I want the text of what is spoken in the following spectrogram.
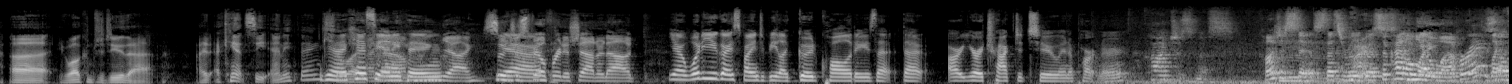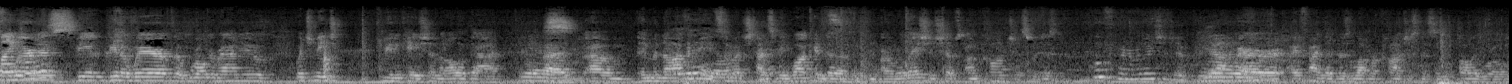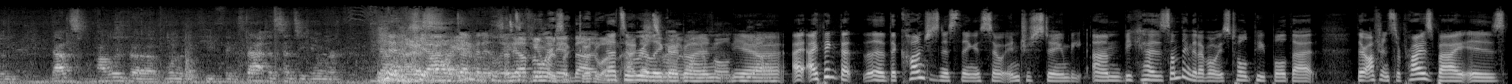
uh, you're welcome to do that. I, I can't see anything. Yeah, so, I like- can't see Um, anything. yeah. So just feel free to shout it out. Yeah, what do you guys find to be like good qualities that that are you're attracted to in a partner? consciousness. Consciousness. That's really good. So kind of you like elaborate? like Self-awareness, mindfulness. being being aware of the world around you, which means communication, all of that. Yes. But um, in monogamy, so much times we walk into our relationships unconscious. We're just poof, we're in a relationship. Yeah. Where I find that there's a lot more consciousness in the poly world, and that's probably the one of the key things. That and a sense of humor. yeah, definitely. Sense of humor is a need that. good one. That's a really That's good really one. wonderful. Yeah, Yeah. I, I think that uh, the consciousness thing is so interesting be, um, because something that I've always told people that they're often surprised by is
